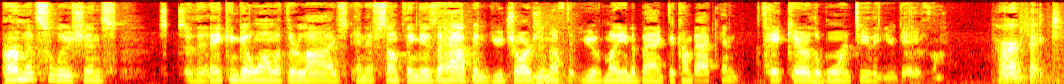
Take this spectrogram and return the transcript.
permanent solutions so that they can go on with their lives. And if something is to happen, you charge mm. enough that you have money in the bank to come back and take care of the warranty that you gave them. Perfect.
